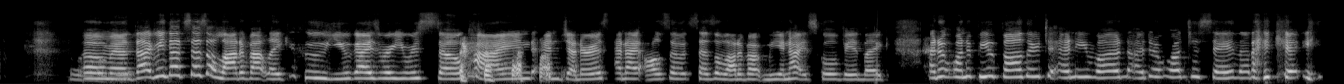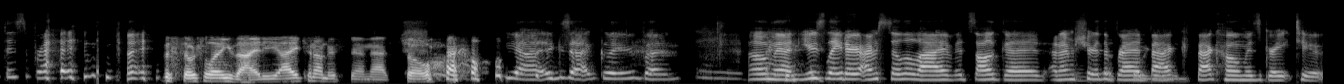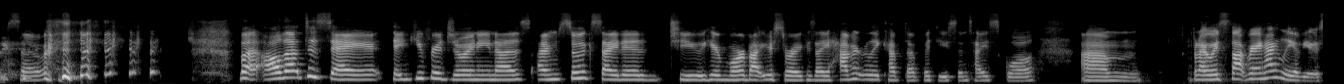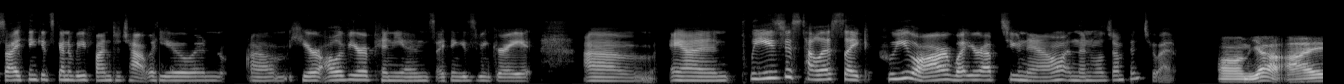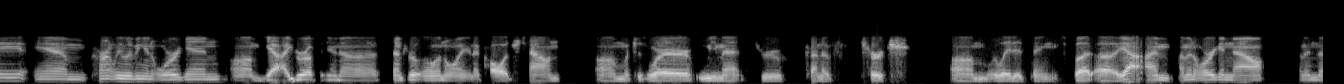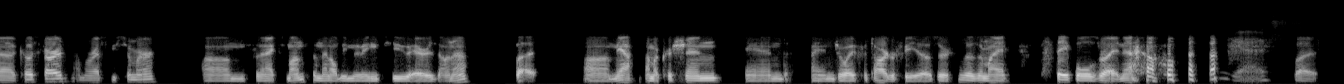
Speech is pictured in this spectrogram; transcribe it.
oh man. That, i mean that says a lot about like who you guys were. You were so kind and generous. And i also it says a lot about me in high school being like i don't want to be a bother to anyone. I don't want to say that i can't eat this bread. But the social anxiety i can understand that so well. Yeah exactly. But oh man years later i'm still alive. It's all good. And i'm oh, sure the That's bread so back back home is great too so but all that to say, thank you for joining us. I'm so excited to hear more about your story because I haven't really kept up with you since high school. Um, but I always thought very highly of you. So I think it's going to be fun to chat with you and um, hear all of your opinions. I think it's been great. Um, and please just tell us like who you are, what you're up to now, and then we'll jump into it. Um, yeah, I am currently living in Oregon. Um, yeah, I grew up in a uh, central Illinois in a college town um, which is where we met through kind of church um, related things. But uh, yeah, I'm I'm in Oregon now. I'm in the Coast Guard. I'm a rescue swimmer um, for the next month, and then I'll be moving to Arizona. But um, yeah, I'm a Christian and I enjoy photography. Those are those are my staples right now. yes. But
